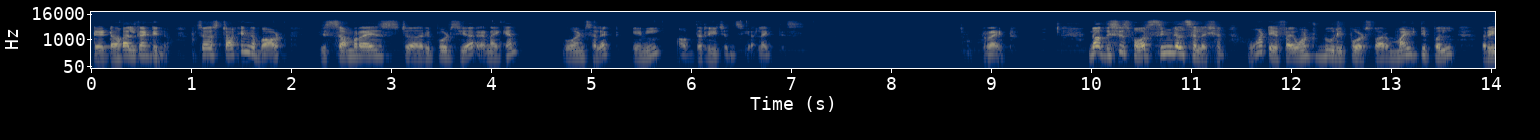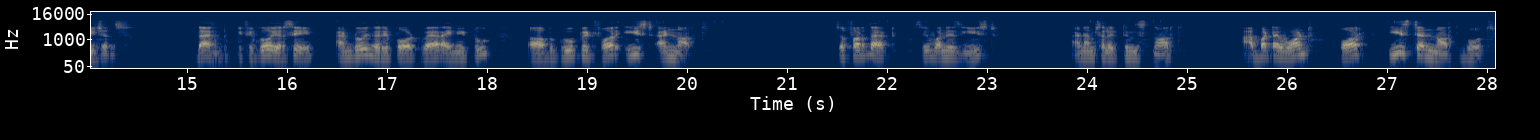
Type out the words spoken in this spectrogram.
data. I'll continue. So I was talking about the summarized uh, reports here and I can go and select any of the regions here like this. Right. Now this is for single selection. What if I want to do reports for multiple regions? Then if you go here, say I'm doing a report where I need to uh, group it for east and north. So for that, see one is east and I'm selecting this north, uh, but I want for east and north both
